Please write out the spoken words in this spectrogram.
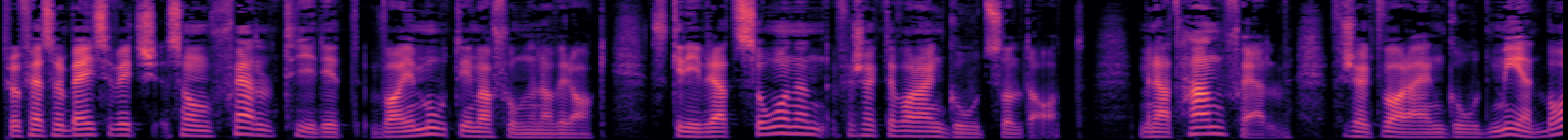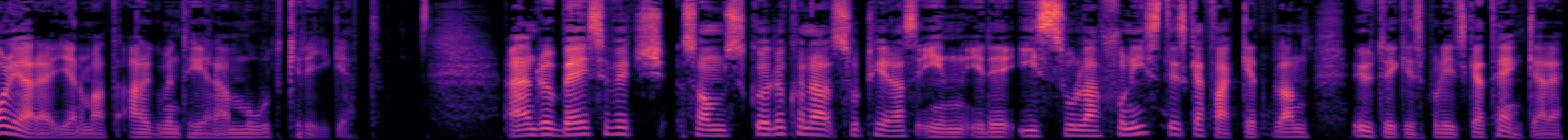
Professor Bejsevic, som själv tidigt var emot invasionen av Irak, skriver att sonen försökte vara en god soldat, men att han själv försökt vara en god medborgare genom att argumentera mot kriget. Andrew Basevich, som skulle kunna sorteras in i det isolationistiska facket bland utrikespolitiska tänkare,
